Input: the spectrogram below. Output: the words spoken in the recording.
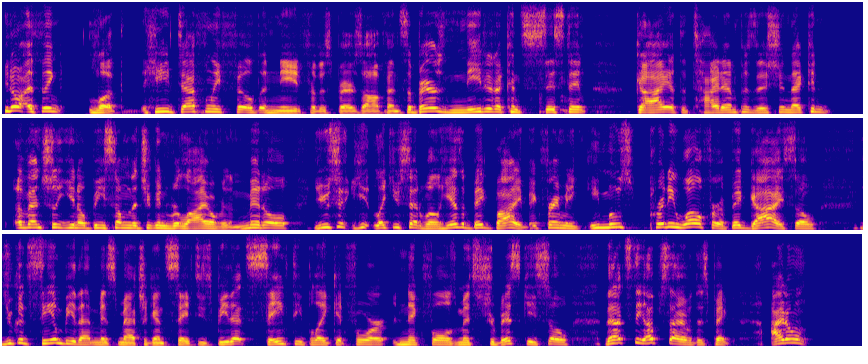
You know, I think look, he definitely filled a need for this Bears offense. The Bears needed a consistent guy at the tight end position that can eventually, you know, be someone that you can rely over the middle. Use it, he, like you said, Will. He has a big body, big frame, and he, he moves pretty well for a big guy. So you could see him be that mismatch against safeties, be that safety blanket for Nick Foles, Mitch Trubisky. So that's the upside of this pick. I don't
